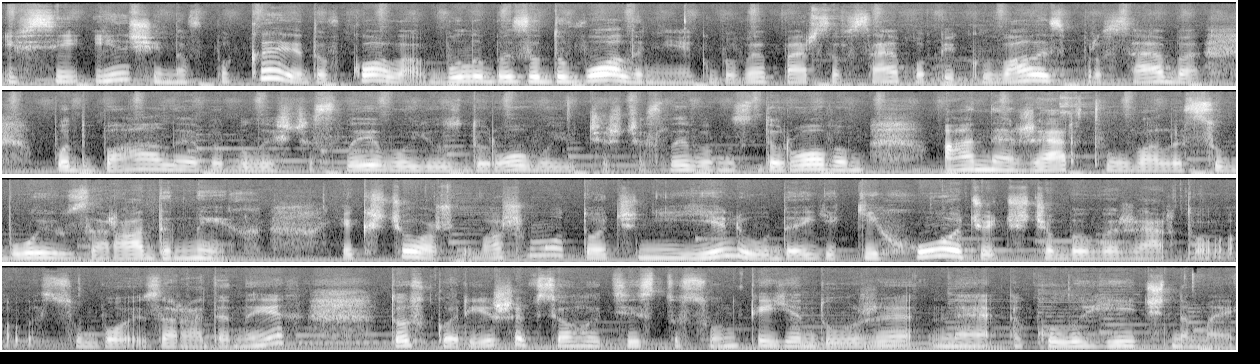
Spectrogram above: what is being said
І всі інші, навпаки, довкола були би задоволені, якби ви перш за все попіклувались про себе, подбали, ви були щасливою, здоровою чи щасливим, здоровим, а не жертвували собою заради них. Якщо ж у вашому оточенні є люди, які хочуть, щоб ви жертвували собою заради них, то скоріше всього ці стосунки є дуже неекологічними,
